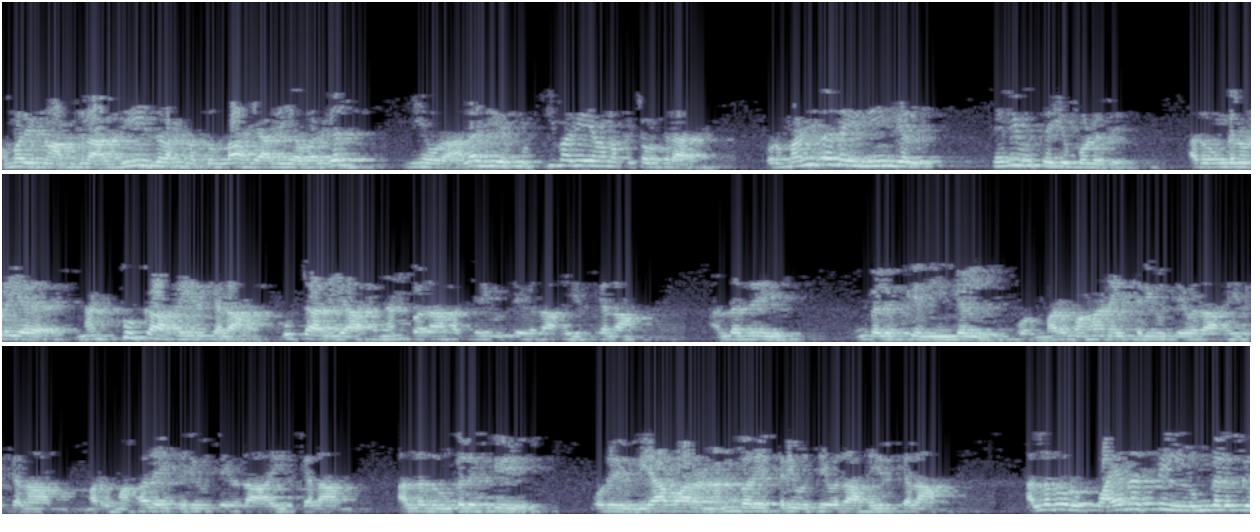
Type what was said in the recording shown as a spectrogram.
உமர் இப்னு அப்துல் அசீஸ் ரஹமத்துல்லாஹி அலி அவர்கள் நீ ஒரு அழகிய புத்திமதியை நமக்கு சொல்கிறார்கள் ஒரு மனிதனை நீங்கள் தெரிவு செய்யும் பொழுது அது உங்களுடைய நட்புக்காக இருக்கலாம் கூட்டாளியாக நண்பராக தெரிவு செய்வதாக இருக்கலாம். அல்லது உங்களுக்கு நீங்கள் ஒரு மருமகனை தெரிவு செய்வதாக இருக்கலாம் மருமகளை தெரிவு செய்வதாக இருக்கலாம். அல்லது உங்களுக்கு ஒரு வியாபார நண்பரை தெரிவு செய்வதாக இருக்கலாம். அல்லது ஒரு பயணத்தில் உங்களுக்கு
